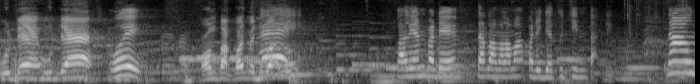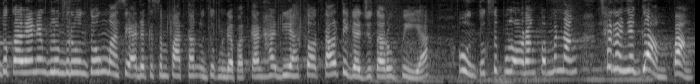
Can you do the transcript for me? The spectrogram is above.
Udah, udah. Woi, Kompak banget berdua. hey. Kalian pada ntar lama-lama pada jatuh cinta deh. Nah untuk kalian yang belum beruntung masih ada kesempatan untuk mendapatkan hadiah total 3 juta rupiah untuk 10 orang pemenang. Caranya gampang,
